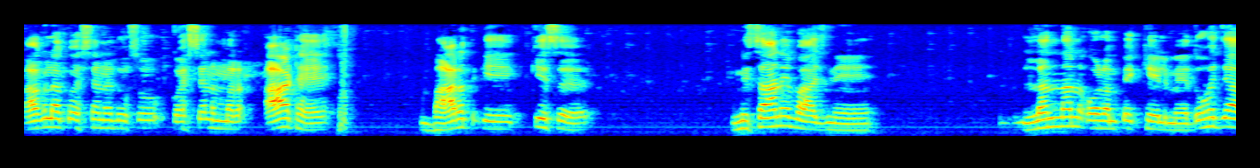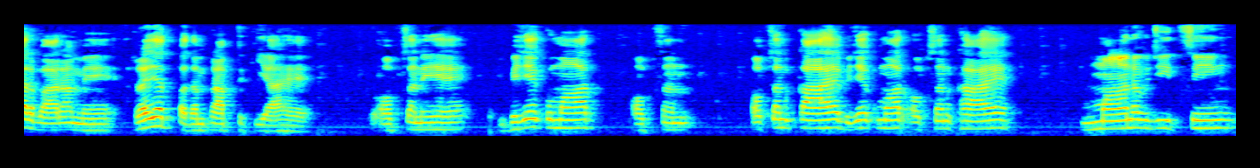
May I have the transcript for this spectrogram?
अगला क्वेश्चन है दोस्तों क्वेश्चन नंबर आठ है। भारत के किस निशानेबाज ने लंदन ओलंपिक खेल में 2012 में रजत पदम प्राप्त किया है। तो ऑप्शन ए है विजय कुमार, ऑप्शन ऑप्शन का है विजय कुमार, ऑप्शन खा है मानवजीत सिंह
